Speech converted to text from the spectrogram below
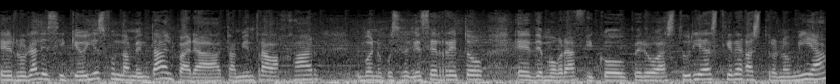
eh, rurales y que hoy es fundamental para también trabajar bueno, pues en ese reto eh, demográfico. Pero Asturias tiene gastronomía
